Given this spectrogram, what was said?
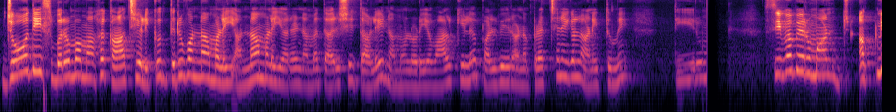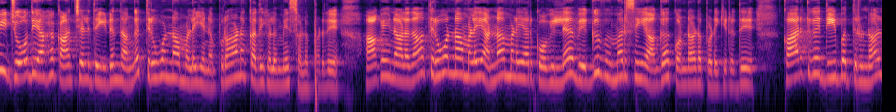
ஜோதி சுபரம்பமாக காட்சியளிக்கும் திருவண்ணாமலை அண்ணாமலையாரை நம்ம தரிசித்தாலே நம்மளுடைய வாழ்க்கையில் பல்வேறான பிரச்சனைகள் அனைத்துமே தீரும் சிவபெருமான் அக்னி ஜோதியாக காட்சியளித்து இடந்தாங்க திருவண்ணாமலை என புராண கதைகளுமே சொல்லப்படுது. ஆகையினால தான் திருவண்ணாமலை அண்ணாமலையார் கோவிலில் வெகு விமரிசையாக கொண்டாடப்படுகிறது. கார்த்திகை தீப திருநாள்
